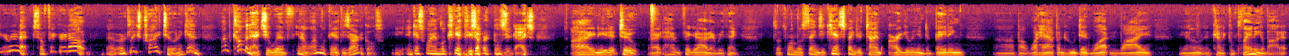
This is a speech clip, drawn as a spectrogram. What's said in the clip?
You're in it, so figure it out, or at least try to. And again, I'm coming at you with, you know, I'm looking at these articles. And guess why I'm looking at these articles, you guys? I need it too. All right, I haven't figured out everything. So it's one of those things you can't spend your time arguing and debating uh, about what happened, who did what, and why, you know, and kind of complaining about it.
